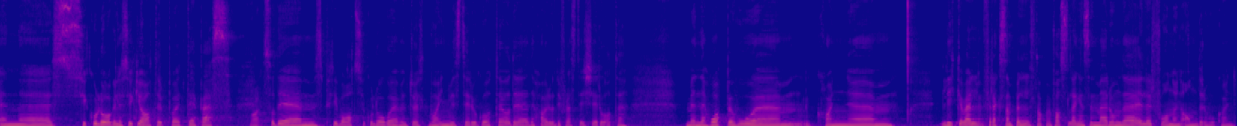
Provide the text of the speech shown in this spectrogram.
en eh, psykolog eller psykiater på et DPS. Nei. Så det er en privat psykolog og eventuelt må investere og gå til, og det, det har jo de fleste ikke råd til. Men jeg håper hun eh, kan eh, likevel f.eks. snakke med fastlegen sin mer om det, eller få noen andre hun kan.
